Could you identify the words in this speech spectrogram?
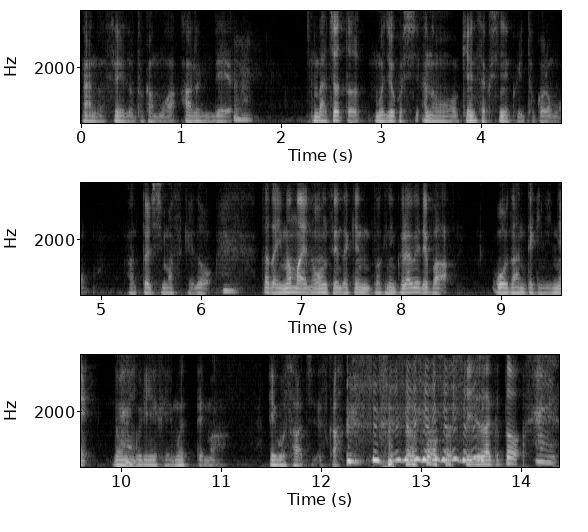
あの精度とかもあるんで、うんまあちょっと文字起こし、あの検索しにくいところもあったりしますけど、うんただ今までの音声だけの時に比べれば、横断的にね、どんぐり FM ってまあ、エゴサーチですか？をしていただくと、はい。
